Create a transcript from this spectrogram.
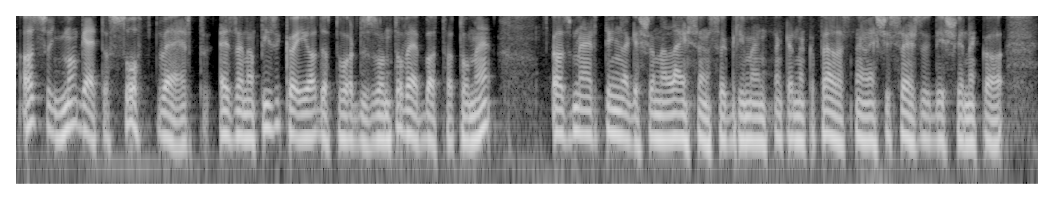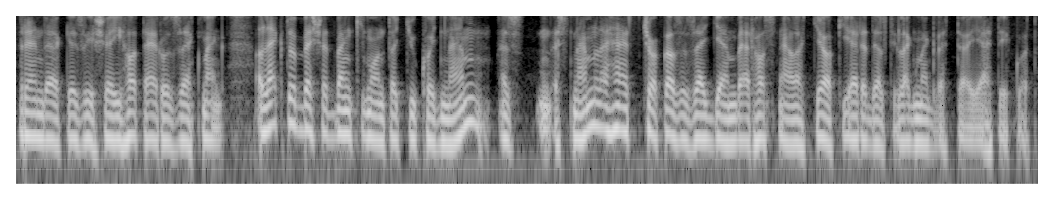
Az, hogy magát a szoftvert ezen a fizikai adathordozón továbbadhatom-e, az már ténylegesen a license agreementnek, ennek a felhasználási szerződésének a rendelkezései határozzák meg. A legtöbb esetben kimondhatjuk, hogy nem, ezt, ezt nem lehet, csak az az egy ember használhatja, aki eredetileg megvette a játékot.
